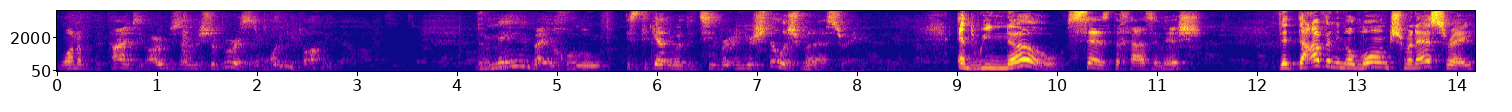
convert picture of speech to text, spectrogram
one of the times he argues on Mishnah Berurah, says, "What are you talking about? the main Vayichulu is together with the Tzibur, and you're still a Esrei. And we know, says the Chazon Ish, that davening along Shemana Esrei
